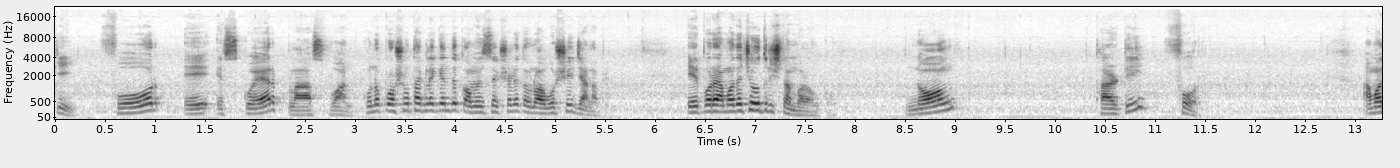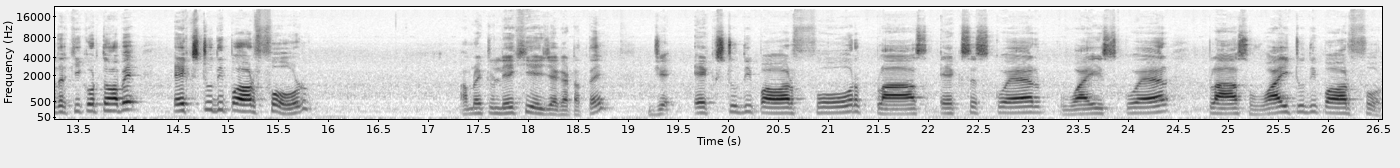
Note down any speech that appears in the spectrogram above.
কি? Four a square plus one কোনো প্রশ্ন থাকলে কিন্তু কমেন্ট সেকশনে তোমরা অবশ্যই জানাবে। এরপরে আমাদের চৌত্রিশ নম্বর অঙ্ক। নং থার্টি ফোর আমাদের কি করতে হবে? X to the power four আমরা একটু লিখি এই জায়গাটাতে যে x to the power four plus x square y square plus y to the power four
